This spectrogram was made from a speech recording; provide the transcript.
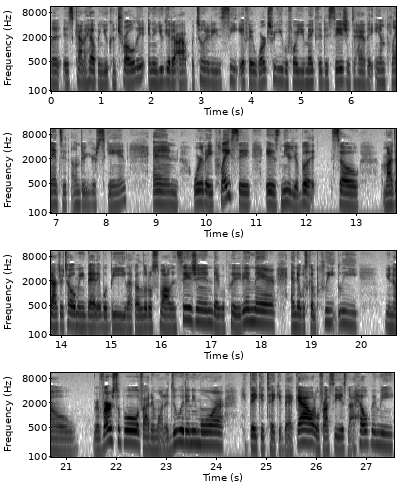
it's kind of helping you control it and then you get an opportunity to see if it works for you before you make the decision to have it implanted under your skin. And where they place it is near your butt. So my doctor told me that it would be like a little small incision they would put it in there and it was completely you know reversible if i didn't want to do it anymore they could take it back out or if I see it's not helping me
